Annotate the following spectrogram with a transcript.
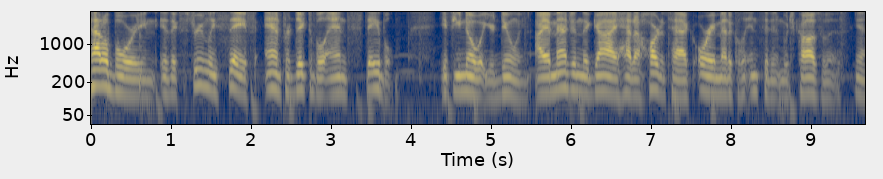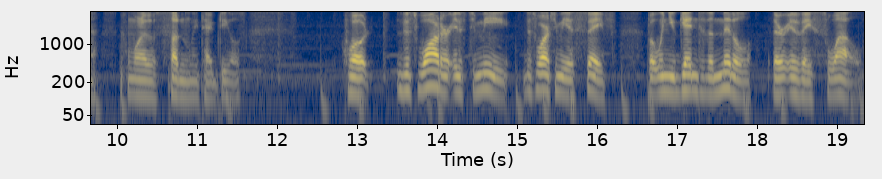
Paddleboarding is extremely safe and predictable and stable if you know what you're doing. I imagine the guy had a heart attack or a medical incident which caused this. Yeah, one of those suddenly type deals. Quote, this water is to me, this water to me is safe, but when you get into the middle, there is a swell.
